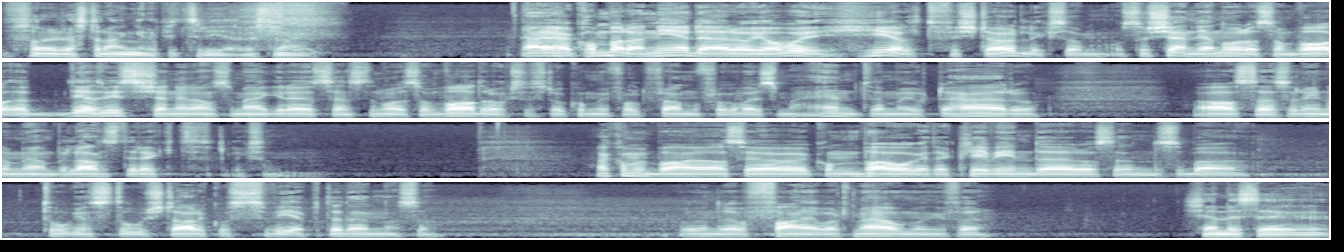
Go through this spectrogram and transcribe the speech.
sa du restaurang eller pizzeria? Restaurang? Ja, jag kom bara ner där och jag var ju helt förstörd liksom. Och så kände jag några som var, delvis kände jag de som äger det, sen så några som var där också. Så då kom ju folk fram och frågade vad det som har hänt, vem har gjort det här? Och, ja, så, här, så ringde de med ambulans direkt liksom. Jag kommer bara, alltså jag kommer bara ihåg att jag klev in där och sen så bara tog en stor stark och svepte den alltså. Och undrade vad fan jag varit med om ungefär. Kändes det,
